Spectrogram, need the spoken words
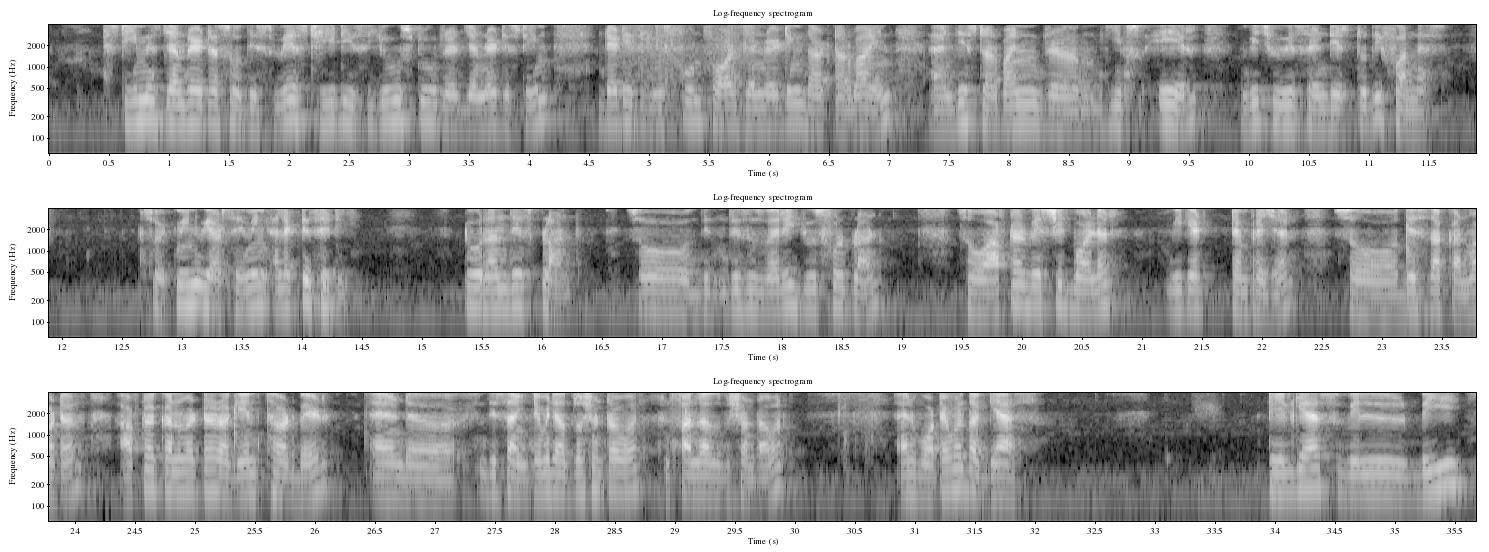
steam is generator so this waste heat is used to generate steam. That is useful for generating the turbine and this turbine um, gives air which we will send it to the furnace. So it means we are saving electricity to run this plant. So th this is very useful plant. So after waste heat boiler we get temperature. So this is the converter. After converter again third bed and uh, this is intermediate absorption tower and final absorption tower. And whatever the gas tail gas will be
